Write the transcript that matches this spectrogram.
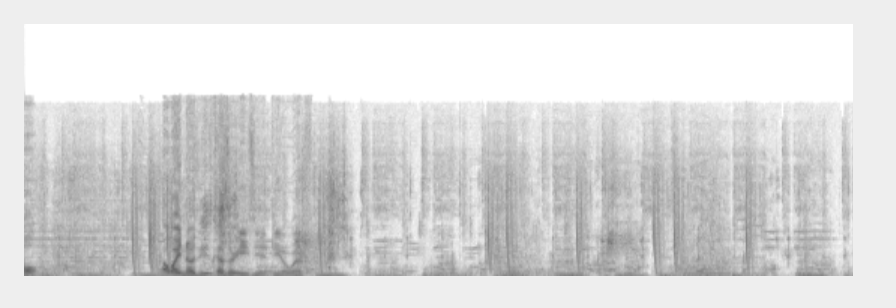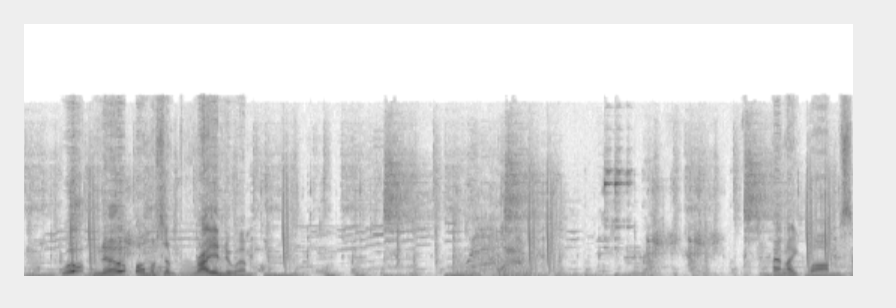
Oh wait, no, these guys are easy to deal with. Whoa, nope, almost jumped right into him. I like bombs.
